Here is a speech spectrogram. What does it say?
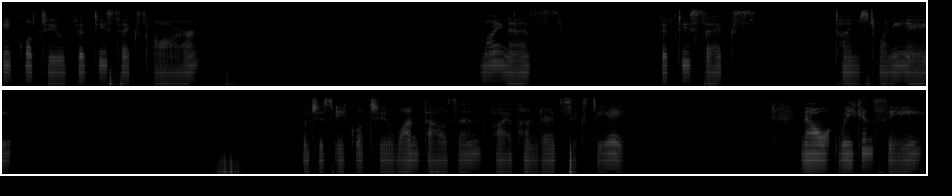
equal to 56r minus 56 times 28 which is equal to 1,568. Now we can see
